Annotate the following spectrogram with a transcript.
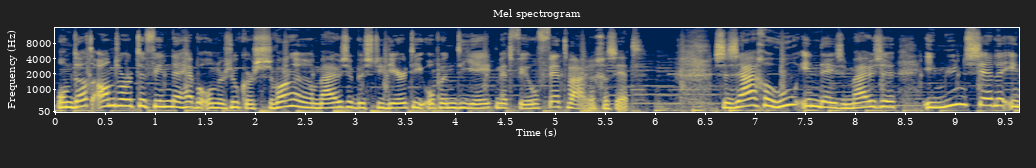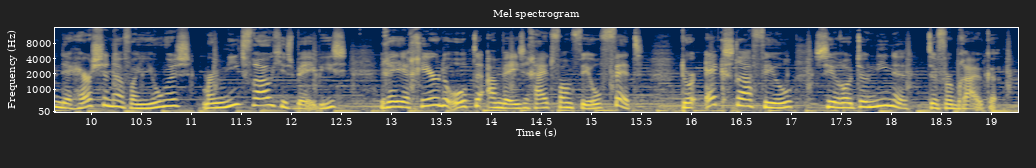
Om dat antwoord te vinden hebben onderzoekers zwangere muizen bestudeerd die op een dieet met veel vet waren gezet. Ze zagen hoe in deze muizen immuuncellen in de hersenen van jongens, maar niet vrouwtjesbaby's, reageerden op de aanwezigheid van veel vet door extra veel serotonine te verbruiken.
